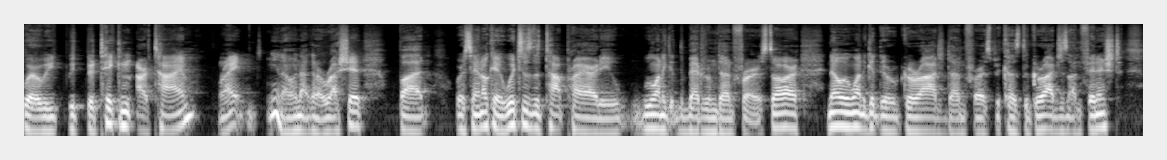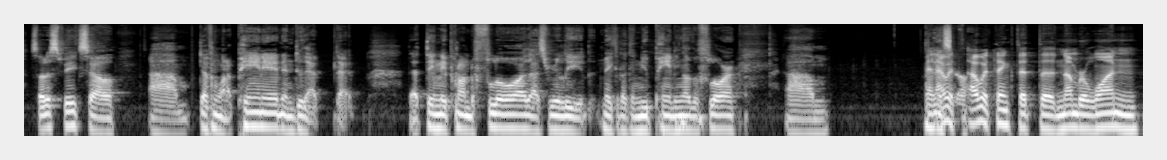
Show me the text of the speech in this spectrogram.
where we, we, we're taking our time, right? You know, we're not going to rush it, but we're saying, okay, which is the top priority? We want to get the bedroom done first, or no, we want to get the garage done first because the garage is unfinished, so to speak. So um, definitely want to paint it and do that that that thing they put on the floor. That's really make it like a new painting of the floor. Um, And I Yeah, would so- I would think that the number one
